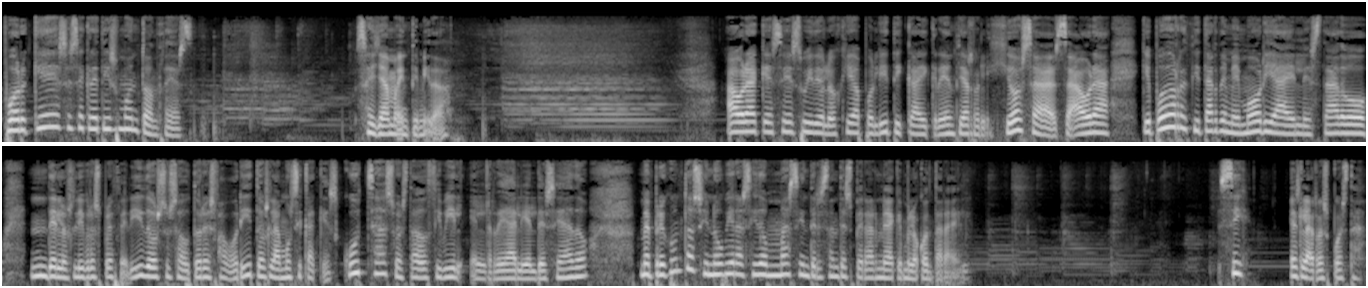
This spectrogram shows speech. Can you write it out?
¿Por qué ese secretismo entonces? Se llama intimidad. Ahora que sé su ideología política y creencias religiosas, ahora que puedo recitar de memoria el estado de los libros preferidos, sus autores favoritos, la música que escucha, su estado civil, el real y el deseado, me pregunto si no hubiera sido más interesante esperarme a que me lo contara él. Sí, es la respuesta.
